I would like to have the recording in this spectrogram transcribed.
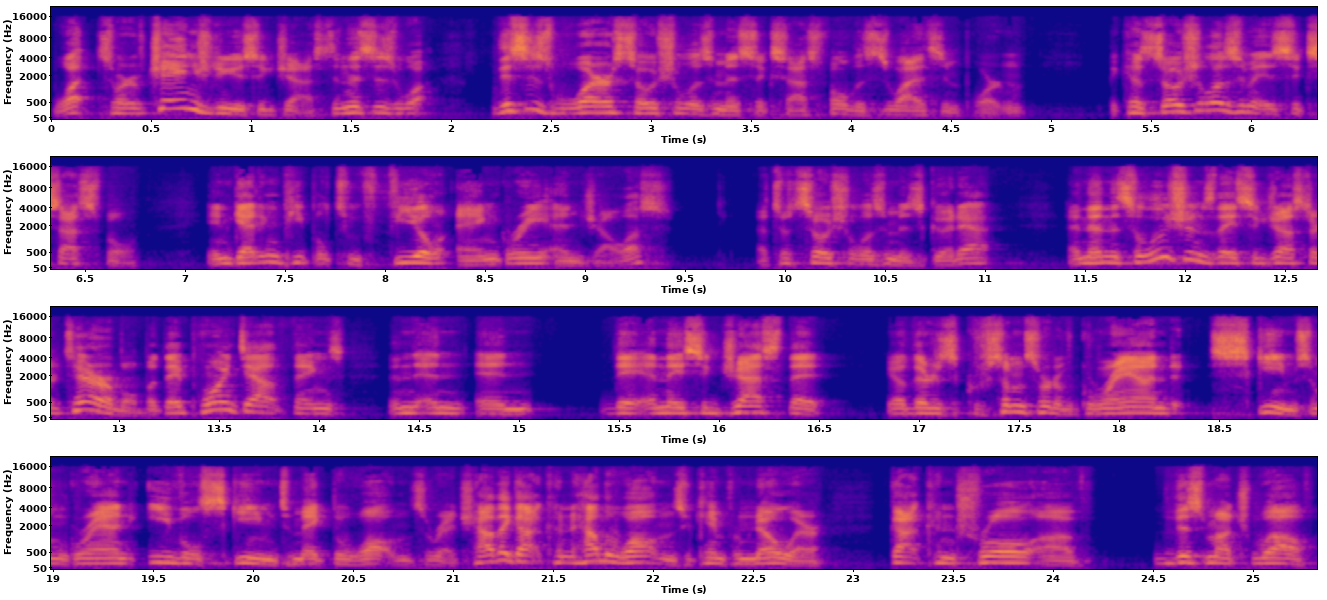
What sort of change do you suggest? And this is what this is where socialism is successful. This is why it's important. Because socialism is successful in getting people to feel angry and jealous that's what socialism is good at. And then the solutions they suggest are terrible, but they point out things and and and they and they suggest that you know there's some sort of grand scheme, some grand evil scheme to make the Waltons rich. How they got how the Waltons who came from nowhere got control of this much wealth.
